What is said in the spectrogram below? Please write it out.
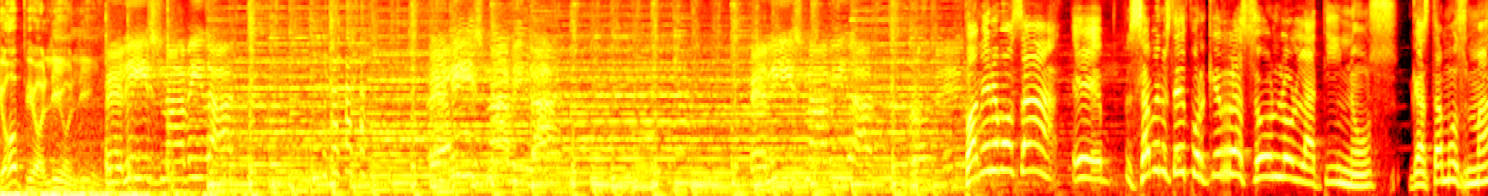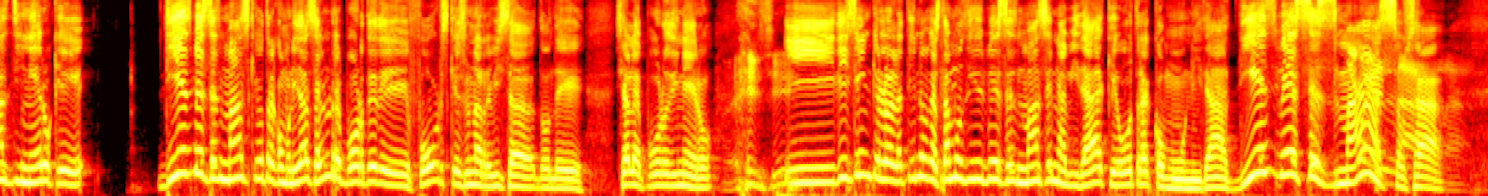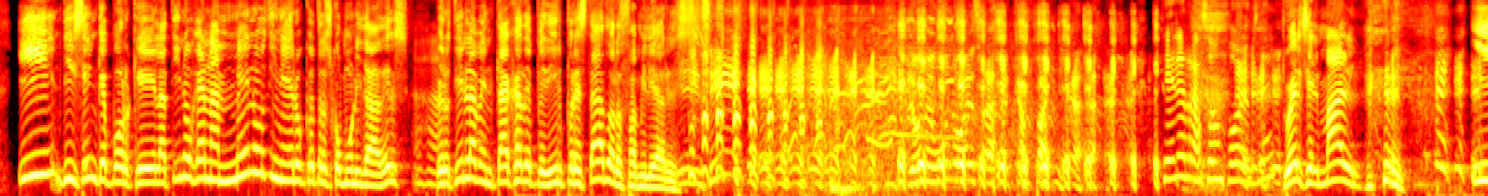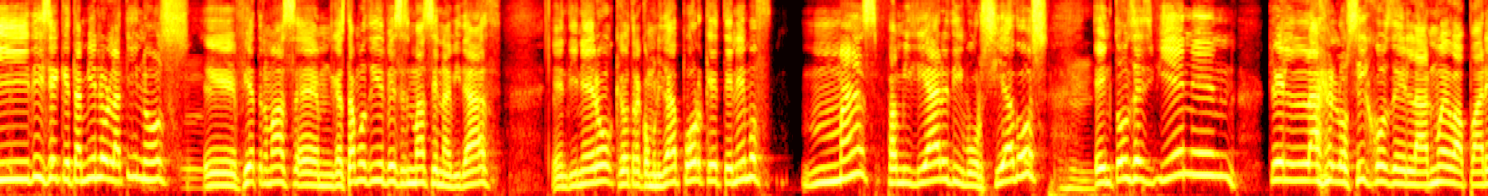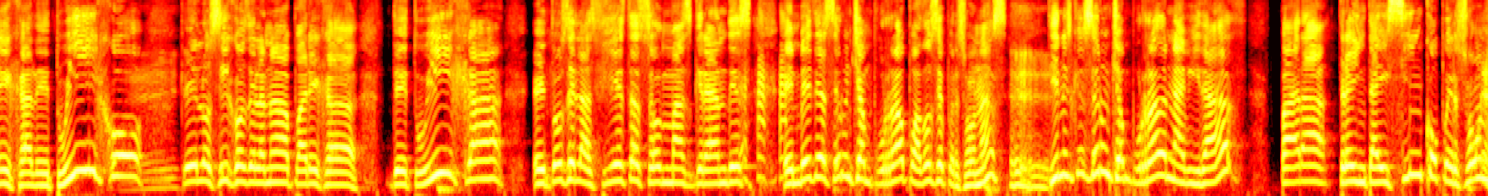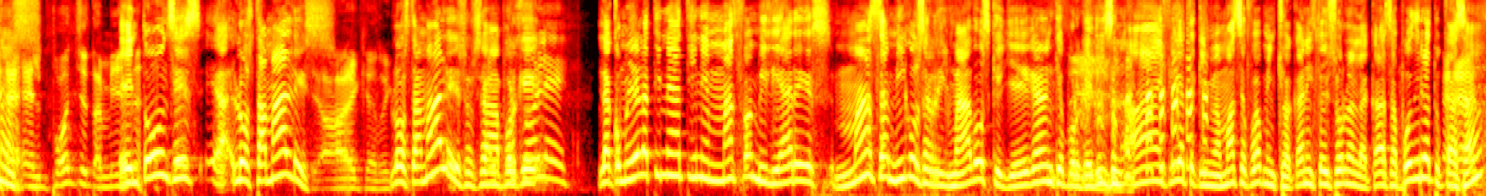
Piolín. Feliz Navidad. Feliz Navidad. Feliz Navidad. Familia hermosa, eh, ¿saben ustedes por qué razón los latinos gastamos más dinero que 10 veces más que otra comunidad? Sale un reporte de Forbes, que es una revista donde se habla de puro dinero. Y dicen que los latinos gastamos 10 veces más en Navidad que otra comunidad. 10 veces más, o sea. Y dicen que porque el latino gana menos dinero que otras comunidades, pero tiene la ventaja de pedir prestado a los familiares. Sí, sí. Yo me uno a esa campaña. Tienes razón, Forbes, ¿eh? Tú eres el mal. y dice que también los latinos, eh, fíjate nomás, eh, gastamos 10 veces más en Navidad en dinero que otra comunidad porque tenemos más familiares divorciados. Entonces vienen que la- los hijos de la nueva pareja de tu hijo, que los hijos de la nueva pareja de tu hija. Entonces las fiestas son más grandes. En vez de hacer un champurrado para 12 personas, tienes que hacer un champurrado en Navidad para 35 personas. El ponche también. Entonces, eh, los tamales. Ay, qué rico. Los tamales, o sea, El porque pozole. La comunidad latina tiene más familiares, más amigos arrimados que llegan que porque dicen, ay, fíjate que mi mamá se fue a Michoacán y estoy solo en la casa. ¿Puedo ir a tu casa?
